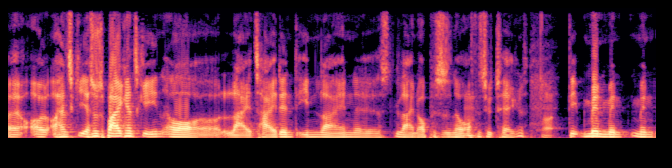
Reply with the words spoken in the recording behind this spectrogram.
ja. Øh, og, og han skal, jeg synes bare ikke, han skal ind og lege tight end inline, uh, line op på siden af Mm. offensive tackles. Nej. Det, men, men, men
